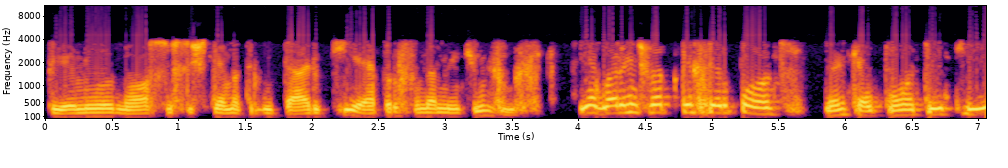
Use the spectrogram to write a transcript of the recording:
pelo nosso sistema tributário que é profundamente injusto. E agora a gente vai para o terceiro ponto, né, que é o ponto em que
